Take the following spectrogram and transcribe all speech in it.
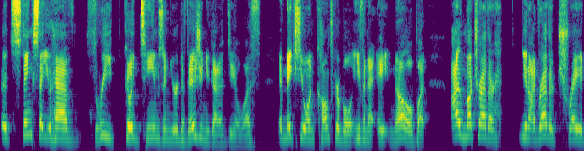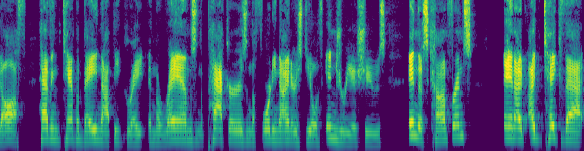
it stinks that you have three good teams in your division you got to deal with. It makes you uncomfortable even at 8 0, but I would much rather, you know, I'd rather trade off having Tampa Bay not be great and the Rams and the Packers and the 49ers deal with injury issues in this conference. And I'd, I'd take that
